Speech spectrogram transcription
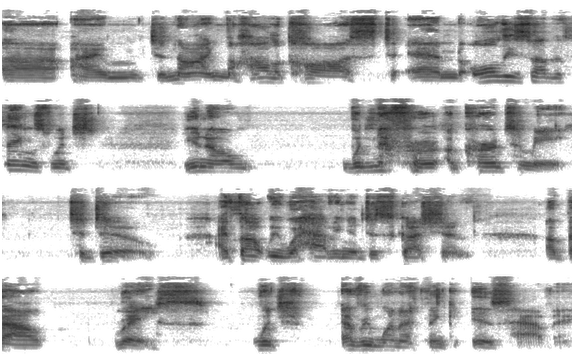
uh, I'm denying the Holocaust and all these other things, which, you know, would never occur to me to do. I thought we were having a discussion about race, which everyone I think is having.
